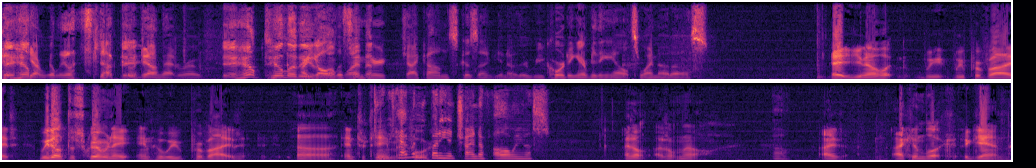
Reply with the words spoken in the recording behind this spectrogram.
They help- yeah, really, let's not go down that road. They helped Hillary. Are y'all listening here, Chicoms? Because you know they're recording everything else. Why not us? Hey, you know what? We we provide. We don't discriminate in who we provide uh, Do entertainment we have for. anybody in China following us? I don't. I don't know. Oh. I I can look again.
